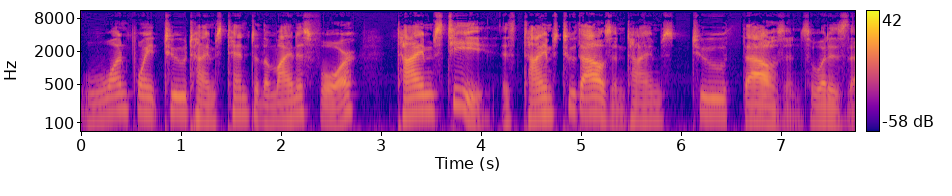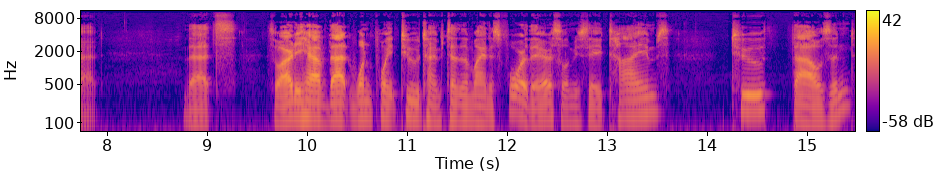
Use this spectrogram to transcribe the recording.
1.2 times 10 to the minus 4 times t is times 2000 times 2000. So what is that? That's so I already have that 1.2 times 10 to the minus 4 there. So let me say times 2000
